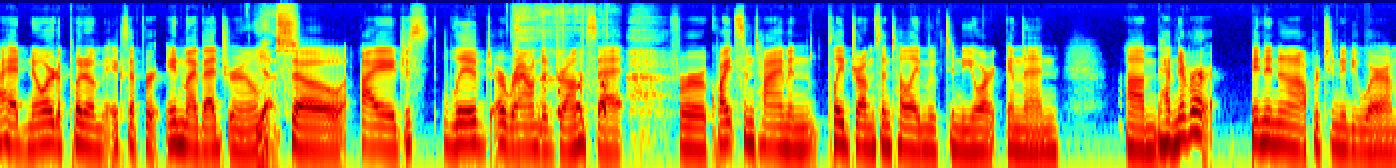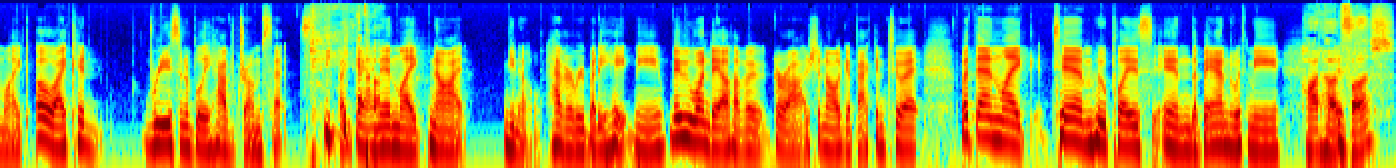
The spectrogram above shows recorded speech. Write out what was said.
I had nowhere to put them except for in my bedroom. Yes. So I just lived around a drum set for quite some time and played drums until I moved to New York, and then um, have never been in an opportunity where I'm like, oh, I could reasonably have drum sets again and like not you know have everybody hate me. Maybe one day i'll have a garage and i'll get back into it. But then like tim who plays in the band with me Hot Hot Fuss.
